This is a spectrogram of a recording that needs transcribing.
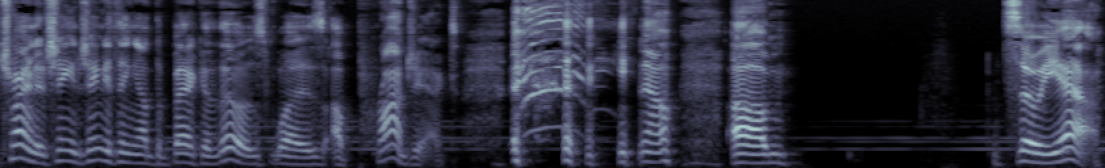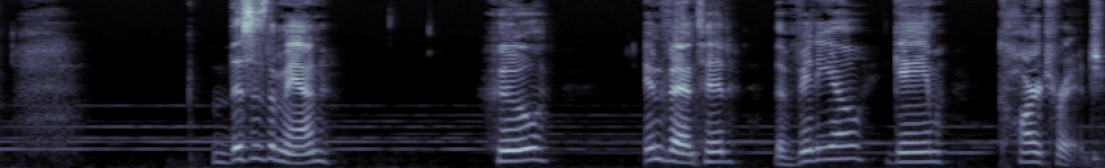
trying to change anything out the back of those was a project. you know? Um so yeah. This is the man who invented the video game cartridge.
